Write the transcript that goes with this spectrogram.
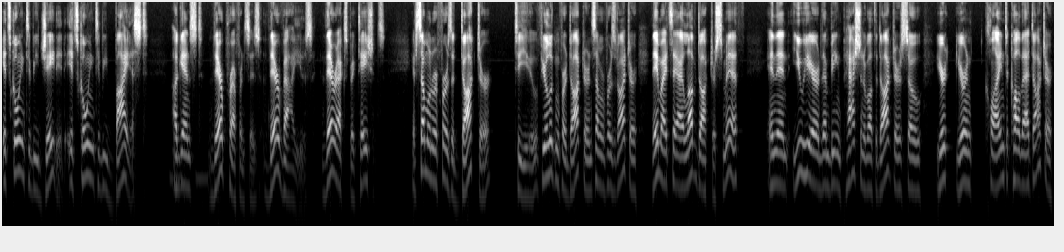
it's going to be jaded. It's going to be biased against their preferences, their values, their expectations. If someone refers a doctor to you, if you're looking for a doctor and someone refers a doctor, they might say, I love Dr. Smith. And then you hear them being passionate about the doctor, so you're you're inclined to call that doctor.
